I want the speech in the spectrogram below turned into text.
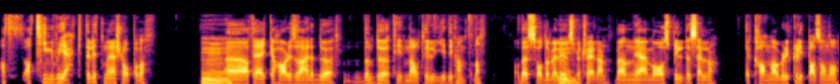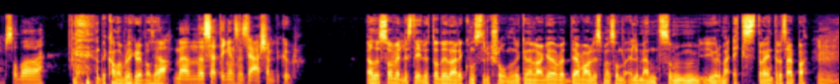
at, at ting reacter litt når jeg slår på det. Mm. Eh, at jeg ikke har disse der død, den dødtiden av og til i de kampene. Og det så det veldig ut som i traileren, men jeg må spille det selv, da. Det kan ha blitt klippa sånn nå, så det det kan ha blitt klippa sånn. ja. Men settingen syns jeg er kjempekul. Ja, det så veldig stilig ut, og de der konstruksjonene du kunne lage, det var liksom et sånt element som gjorde meg ekstra interessert. da. Mm.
